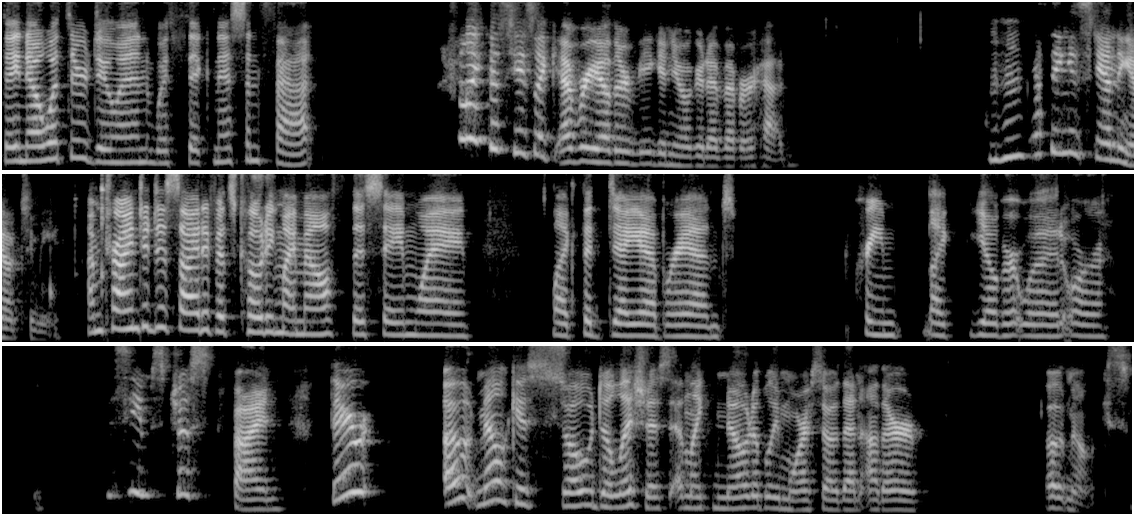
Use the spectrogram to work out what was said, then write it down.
They know what they're doing with thickness and fat. I feel like this tastes like every other vegan yogurt I've ever had. hmm Nothing is standing out to me. I'm trying to decide if it's coating my mouth the same way, like the Daiya brand cream like yogurt would, or It seems just fine. Their oat milk is so delicious and like notably more so than other oat milks.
